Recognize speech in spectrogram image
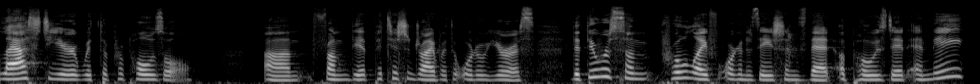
last year with the proposal um, from the petition drive with the Ordo that there were some pro-life organizations that opposed it, and they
